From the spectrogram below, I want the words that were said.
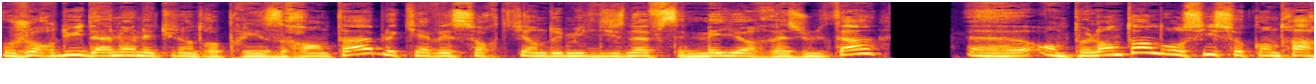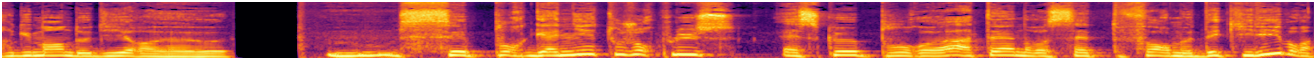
Aujourd'hui, Danone est une entreprise rentable qui avait sorti en 2019 ses meilleurs résultats. on peut l'entendre aussi ce contre-argument de dire c'est pour gagner toujours plus. Est-ce que pour atteindre cette forme d'équilibre,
